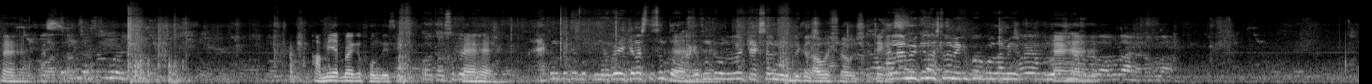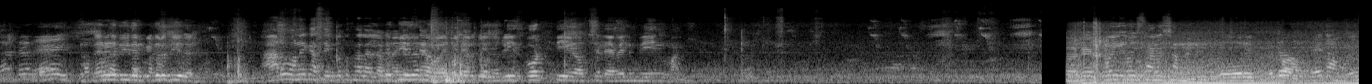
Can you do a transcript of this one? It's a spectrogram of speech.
হ্যাঁ হ্যাঁ। আমি আপনাকে ফোন দিয়েছি হ্যাঁ হ্যাঁ। এখন থেকে তোমরা এখানে আসতেছেন তো? আগে ফোন থেকে বলবেন টেক্সটাইল মোড় দিকে অবশ্যই অবশ্যই ঠিক আছে। আমি এখানে আসলাম একে পরে বললাম হ্যাঁ হ্যাঁ। আরও অনেক আছে এগুলো তো ফেলা লাগবে ফ্রিজ ভর্তি হচ্ছে লেভেল মেইন মাংস। ওই ওই সামনে। নেই। এই নাও, ওই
